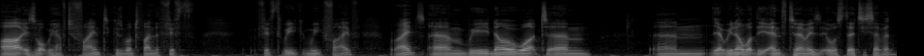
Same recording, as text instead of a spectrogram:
r is what we have to find because we want to find the fifth fifth week, week five, right? Um, we know what um, um, yeah, we know what the nth term is. It was 37.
